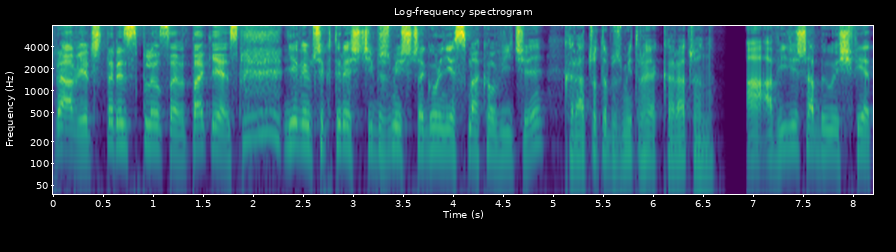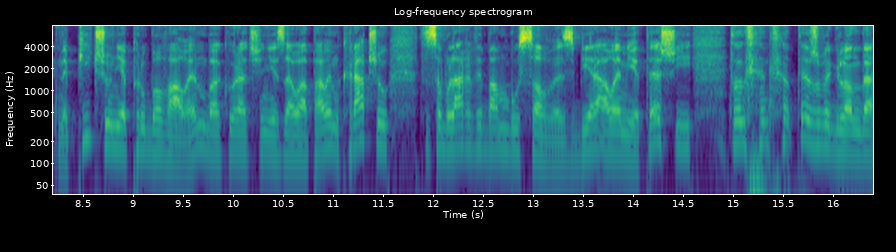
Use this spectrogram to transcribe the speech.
Prawie, 4 z plusem, tak jest. Nie wiem, czy któreś ci brzmi szczególnie smakowicie. Kraczu to brzmi trochę jak karaczan. A, a widzisz, a były świetne. Piczu nie próbowałem, bo akurat się nie załapałem. Kraczu to są larwy bambusowe. Zbierałem je też i to, to też wygląda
